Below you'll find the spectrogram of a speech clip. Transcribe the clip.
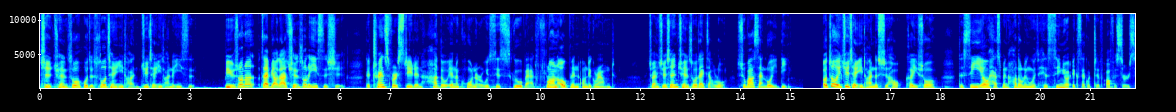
是蜷缩或者缩成一团、聚成一团的意思。比如说呢，在表达蜷缩的意思时 ，The transfer student huddle in a corner with his school bag flung open on the ground。转学生蜷缩在角落，书包散落一地。而作为聚成一团的时候，可以说 The CEO has been huddling with his senior executive officers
